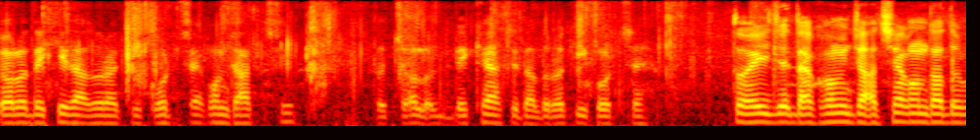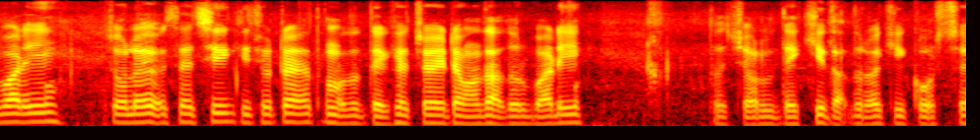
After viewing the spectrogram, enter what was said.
চলো দেখি দাদুরা কি করছে, এখন যাচ্ছি। তো চলো দেখে আসি দাদুরা কি করছে। তো এই যে দেখো আমি যাচ্ছি এখন দাদুর বাড়ি। চলে এসেছি কিছুটা তোমরা তো দেখেছ এটা আমার দাদুর বাড়ি। তো চলো দেখি দাদুরা কি করছে।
